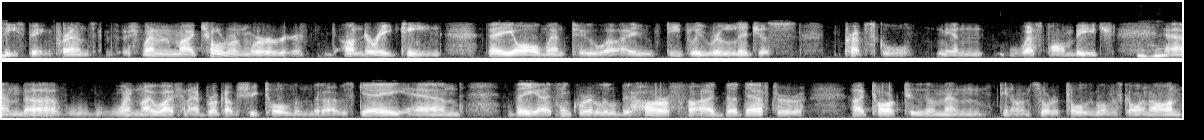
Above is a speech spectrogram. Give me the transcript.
cease being friends. When my children were under 18, they all went to a deeply religious prep school in West Palm Beach. And uh, when my wife and I broke up, she told them that I was gay, and they, I think, were a little bit horrified. But after I talked to them and you know and sort of told them what was going on.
